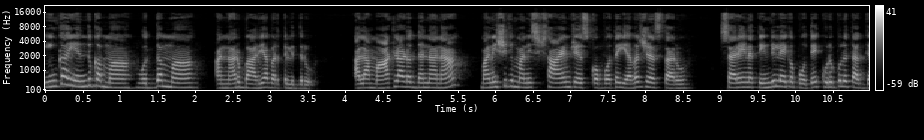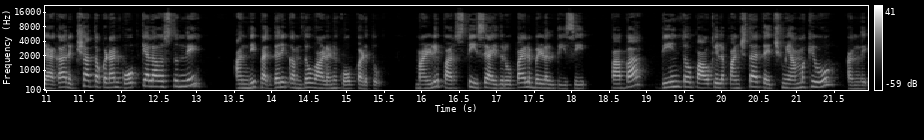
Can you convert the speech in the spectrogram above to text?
ఇంకా ఎందుకమ్మా? వద్దమ్మా అన్నారు భార్యాభర్తలిద్దరూ. అలా మాట్లాడొద్దన్నానా? మనిషికి మనిషి సాయం చేసుకోకపోతే ఎవరు చేస్తారు? సరైన తిండి లేకపోతే కురుపులు తగ్గాక రిక్షా తొక్కడానికి ఓపిక ఎలా వస్తుంది? అంది పెద్దరికంతో వాళ్ళని కోప్పడుతూ. మళ్ళీ పర్స్ తీసి ఐదు రూపాయల బిళ్ళలు తీసి పాప దీంతో పావు కిలో పంచదార తెచ్చి మీ అమ్మకి అంది.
